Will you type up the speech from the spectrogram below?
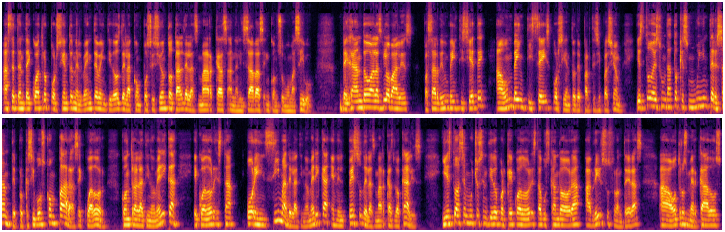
a 74% en el 2022 de la composición total de las marcas analizadas en consumo masivo, dejando a las globales pasar de un 27 a un 26% de participación. Y esto es un dato que es muy interesante porque si vos comparas Ecuador contra Latinoamérica, Ecuador está por encima de Latinoamérica en el peso de las marcas locales. Y esto hace mucho sentido porque Ecuador está buscando ahora abrir sus fronteras a otros mercados,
